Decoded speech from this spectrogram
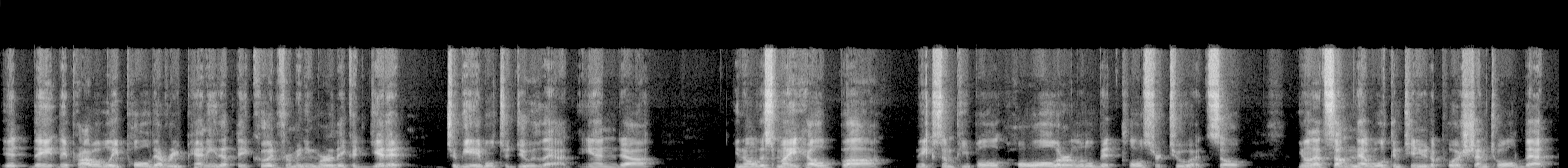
it they they probably pulled every penny that they could from anywhere they could get it to be able to do that, and uh, you know this might help uh, make some people whole or a little bit closer to it. So, you know that's something that we'll continue to push. I'm told that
